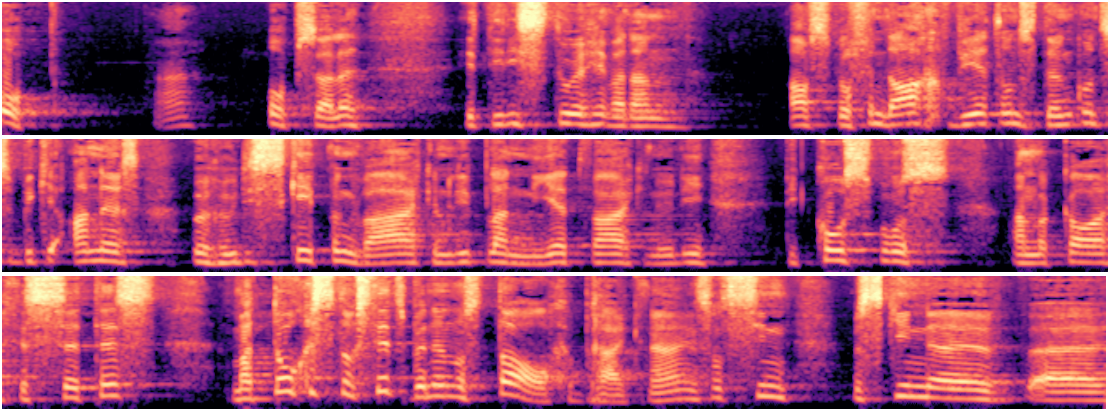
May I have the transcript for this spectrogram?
op. Hè? Op so hulle het hierdie storie wat dan afspeel. Vandag weet ons dink ons 'n bietjie anders oor hoe die skepping werk en hoe die planeet werk en hoe die die kosmos aan mekaar gesit is, maar tog is dit nog steeds binne ons taal gebruik, né? Jy sal sien, miskien 'n uh,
